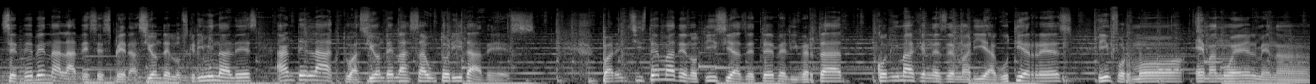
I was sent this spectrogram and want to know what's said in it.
se deben a la desesperación de los criminales ante la actuación de las autoridades. Para el Sistema de Noticias de TV Libertad, con imágenes de María Gutiérrez, informó Emanuel Mena.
